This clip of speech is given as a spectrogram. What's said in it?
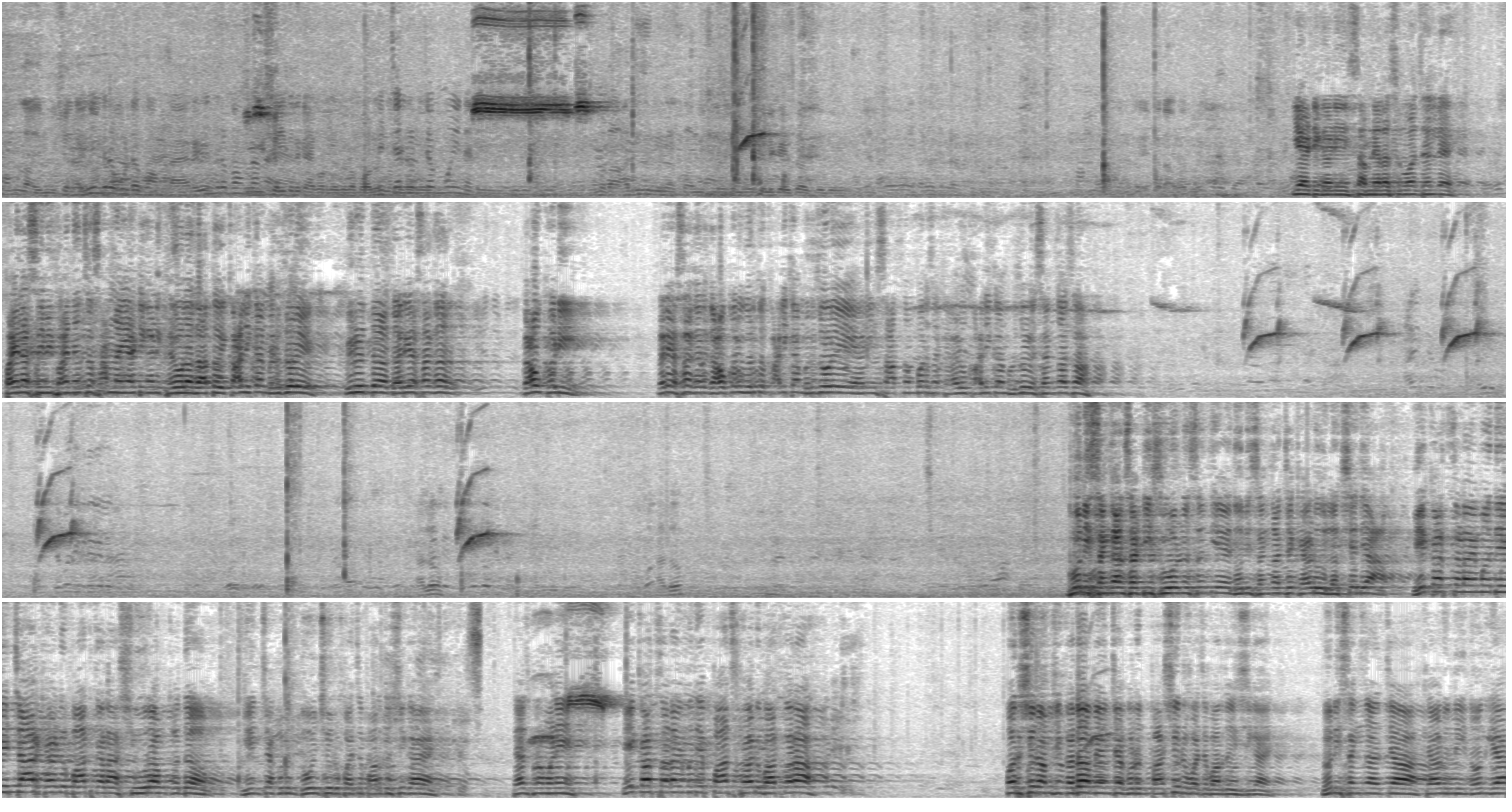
फॉर्मला आहे मिशेल रवींद्र कुठं फॉर्मला आहे? रवींद्र फॉर्मला मिशेल तरी काय करतो तुला? बॉल मिचल विरुद्ध मोहीन आहे ती. मग आधीच मी असता मिशेल घ्यायचं असतं तू. या ठिकाणी सामन्याला सुरुवात झालेली आहे. पहिला सेमीफायनलचा सामना या ठिकाणी खेळवला जातोय. कालिका मिरजोळे विरुद्ध दर्यासागर गावखडी. दर्यासागर गावखडी विरुद्ध कालिका मिरजोळे आणि सात नंबरचा खेळाडू कालिका मिरजोळे संघाचा. हॅलो हॅलो दोन्ही संघांसाठी सुवर्ण संधी आहे. दोन्ही संघांचे खेळाडू लक्ष द्या. एकाच चढाईमध्ये चार खेळाडू बाद करा. शिवराम कदम यांच्याकडून दोनशे रुपयाचं पारितोषिक आहे. त्याचप्रमाणे एकाच चढाईमध्ये पाच खेळाडू बाद करा. परशुरामजी कदम यांच्याकडून पाचशे रुपयाचं पारितोषिक आहे. दोन्ही संघाच्या खेळाडूंनी नोंद घ्या.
